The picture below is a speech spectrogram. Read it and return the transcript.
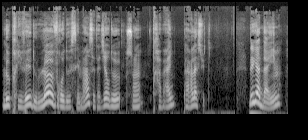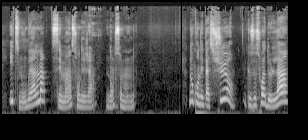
le privé de l'œuvre de ses mains, c'est-à-dire de son travail par la suite. Des Yadaim, Itnu Be'alma, ses mains sont déjà dans ce monde. Donc on n'est pas sûr que ce soit de là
